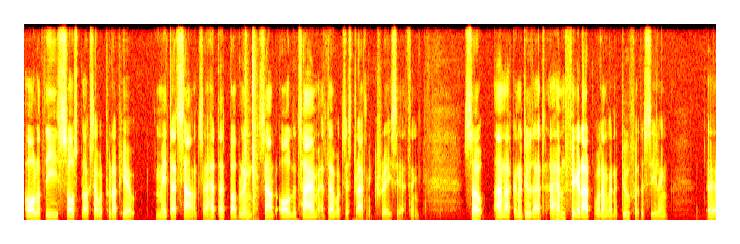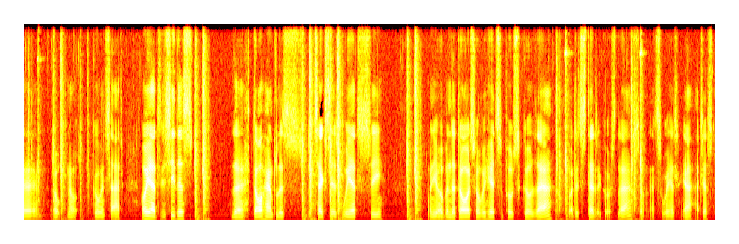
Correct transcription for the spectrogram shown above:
All of the source blocks I would put up here made that sound. So I had that bubbling sound all the time and that would just drive me crazy I think. So I'm not going to do that. I haven't figured out what I'm going to do for the ceiling. Uh, oh no, go inside. Oh yeah, did you see this? The door handle is, the texture is weird, see? When you open the door it's over here, it's supposed to go there, but instead it goes there, so that's weird. Yeah, I just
